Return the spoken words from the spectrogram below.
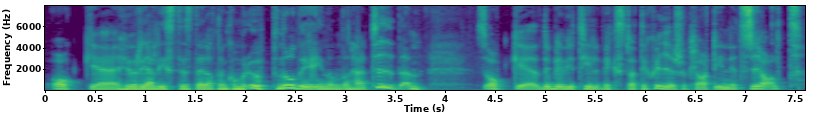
Och eh, hur realistiskt är det att de kommer uppnå det inom den här tiden? Så, och eh, det blev ju tillväxtstrategier såklart initialt.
